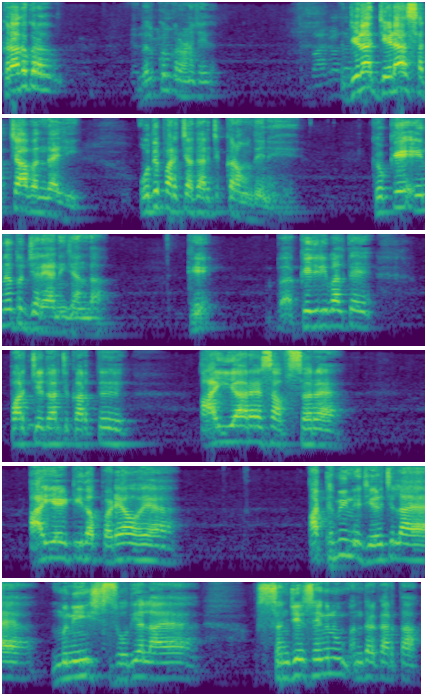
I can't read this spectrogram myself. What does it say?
ਕਰਾ ਦਿਓ ਕਰਾ ਦਿਓ। ਬਿਲਕੁਲ ਕਰਾਉਣਾ ਚਾਹੀਦਾ। ਜਿਹੜਾ ਜਿਹੜਾ ਸੱਚਾ ਬੰਦਾ ਹੈ ਜੀ, ਉਹਦੇ ਪਰਚਾ ਦਰਜ ਕਰਾਉਂਦੇ ਨੇ ਇਹ। ਕਿਉਂਕਿ ਇਹਨਾਂ ਤੋਂ ਜਰਿਆ ਨਹੀਂ ਜਾਂਦਾ। ਕਿ ਕੇਜਰੀਵਾਲ ਤੇ ਪਰਚੇ ਦਰਜ ਕਰਤੇ। ਆਈਆਰਐਸ ਅਫਸਰ ਹੈ। ਆਈਆਈਟੀ ਦਾ ਪੜਿਆ ਹੋਇਆ ਹੈ। 8 ਮਹੀਨੇ ਜੇਲ੍ਹ ਚ ਲਾਇਆ ਹੈ। ਮਨੀਸ਼ ਸੋਦੀਆ ਲਾਇਆ ਹੈ। ਸੰਜੇ ਸਿੰਘ ਨੂੰ ਅੰਦਰ ਕਰਤਾ।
